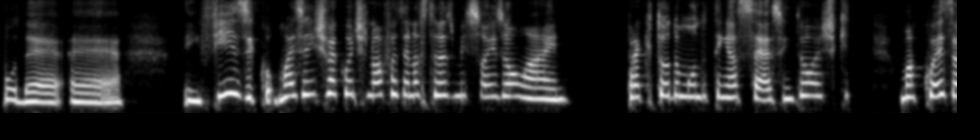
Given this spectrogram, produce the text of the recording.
puder é, em físico, mas a gente vai continuar fazendo as transmissões online para que todo mundo tenha acesso. Então, acho que uma coisa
